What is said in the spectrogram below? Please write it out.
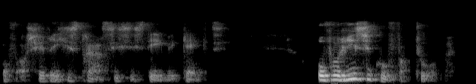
of als je registratiesystemen kijkt. Over risicofactoren.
